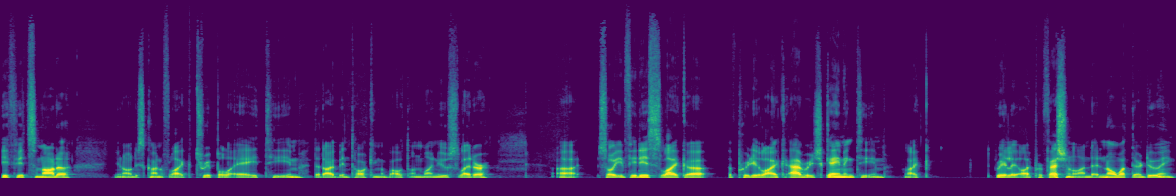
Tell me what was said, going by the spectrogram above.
If it's not a you know this kind of like triple a team that i've been talking about on my newsletter uh, so if it is like a, a pretty like average gaming team like really like professional and they know what they're doing.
